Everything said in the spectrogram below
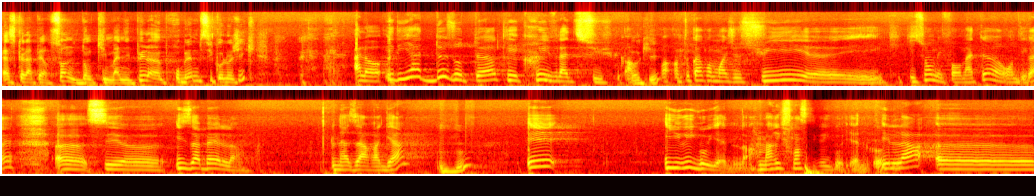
Est-ce que la personne donc, qui manipule a un problème psychologique? Alors, il y a deux auteurs qui écrivent là-dessus. En, tout cas, comme moi je suis, euh, qui, sont mes formateurs, on dirait. Euh, c'est euh, Isabelle Nazaraga mhm. et Irigoyen, Marie-France Irigoyen. Et là,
